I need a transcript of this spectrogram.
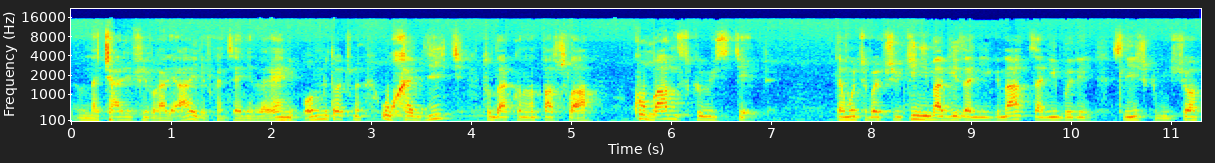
в начале февраля или в конце января, я не помню точно, уходить туда, куда она пошла, Кубанскую степь потому что большевики не могли за ней гнаться, они были слишком еще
